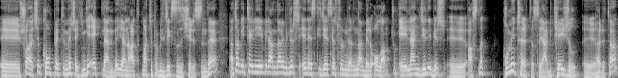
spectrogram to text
e, şu an için competitive matchmaking'e eklendi. Yani artık maç yapabileceksiniz içerisinde. Ya tabii İtali'yi bilenler bilir. En eski CS sürümlerinden beri olan çok eğlenceli bir e, aslında community haritası. Yani bir casual e, harita.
